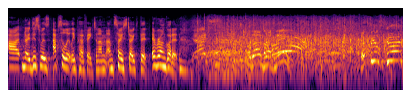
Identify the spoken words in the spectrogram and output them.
Uh, no, this was absolutely perfect, and I'm, I'm so stoked that everyone got it. Yes! Well done, Rodney. That feels good.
